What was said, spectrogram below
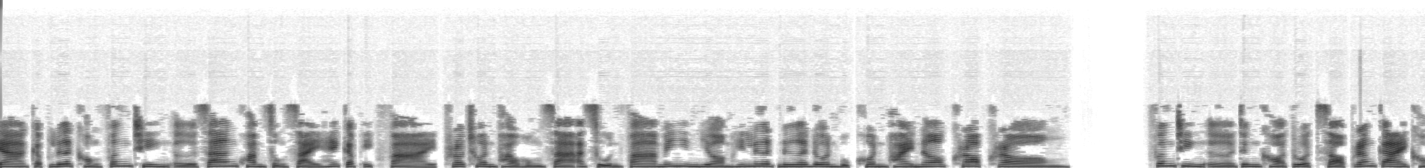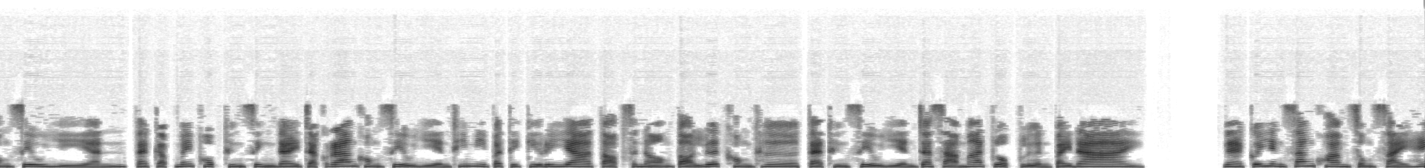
ยากับเลือดของเฟิ่งชิงเอ๋อสร้างความสงสัยให้กับอีกฝ่าย เพราะชนเผ่าหงสาอสูรฟ้าไม่ยินยอมให้เลือดเนื้อโดนบุคคลภายนอกครอบครอง เฟิ่งชิงเอ๋อจึงขอตรวจสอบร่างกายของเซียวเหยียน แต่กลับไม่พบถึงสิ่งใดจากร่างของเซียวเหยียนที่มีปฏิกิริยาตอบสนองต่อเลือดของเธอ แต่ถึงเซียวเหยียนจะสามารถกลบเกลื่อนไปได้แต่ก็ยังสร้างความสงสัยให้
